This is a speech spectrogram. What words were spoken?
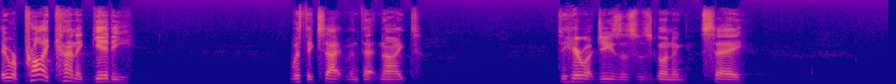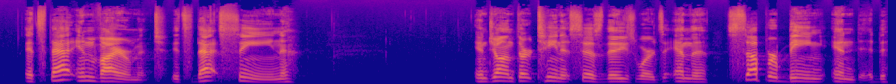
They were probably kind of giddy with excitement that night. to hear what Jesus was going to say. It's that environment, it's that scene. In John 13, it says these words And the supper being ended,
